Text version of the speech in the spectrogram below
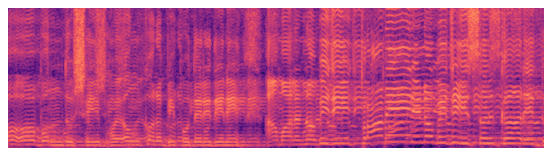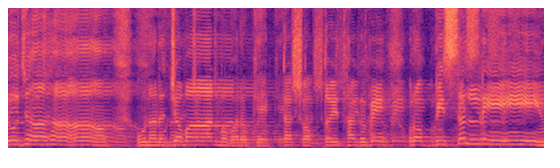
ও বন্ধু, সেই ভয়ঙ্কর বিপদের দিনে আমার নবীজি, প্রাণের নবীজি সরকারে দুজাহা ওনার জবান মোবারকে একটা শব্দই থাকবে, রব্বি সাল্লিম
